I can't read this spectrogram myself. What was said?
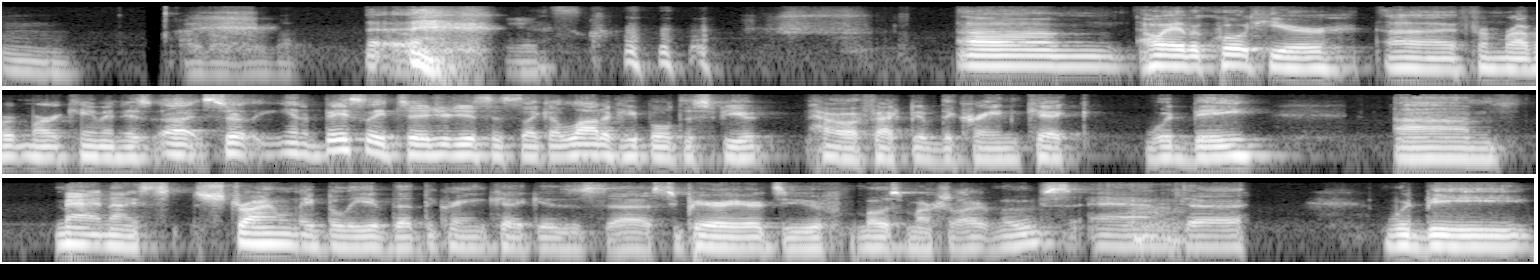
Hmm. I don't know that. Um, oh, I have a quote here uh, from Robert Mark Kamen. Is uh, so you know basically to introduce this, like a lot of people dispute how effective the crane kick would be. Um, Matt and I strongly believe that the crane kick is uh, superior to most martial art moves and uh, would be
